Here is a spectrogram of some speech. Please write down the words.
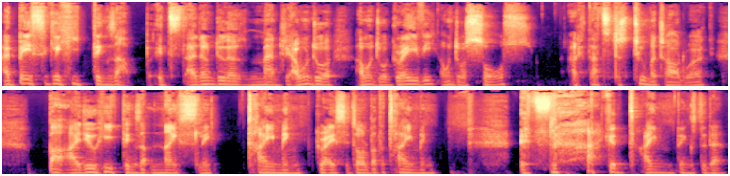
I basically heat things up. It's I don't do those magic. I won't do a I won't do a gravy. I won't do a sauce. I, that's just too much hard work. But I do heat things up nicely. Timing, Grace. It's all about the timing. It's I can time things to death.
